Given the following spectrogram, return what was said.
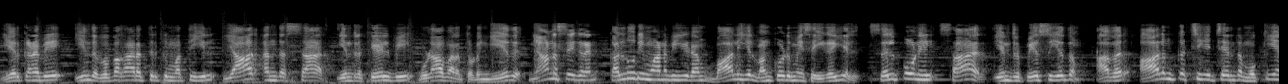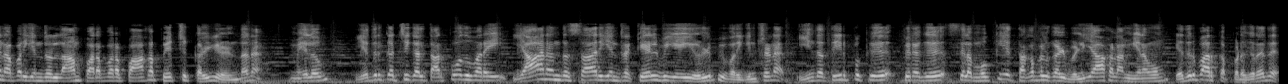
ஏற்கனவே இந்த விவகாரத்திற்கு மத்தியில் யார் அந்த சார் என்ற கேள்வி உலாவர தொடங்கியது. ஞானசேகரன் கல்லூரி மாணவியிடம் பாலியல் வன்கொடுமை செய்கையில் செல்போனில் சார் என்று பேசியதும் அவர் ஆளும் கட்சியைச் சேர்ந்த முக்கிய நபர் என்றெல்லாம் பரபரப்பாக பேச்சுக்கள் எழுந்தன. மேலும் எதிர்க்கட்சிகள் தற்போது வரை யார் அந்த சார் என்ற கேள்வியை எழுப்பி வருகின்றனர். இந்த தீர்ப்புக்கு பிறகு சில முக்கிய தகவல்கள் வெளியாகலாம் எனவும் எதிர்பார்க்கப்படுகிறது.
